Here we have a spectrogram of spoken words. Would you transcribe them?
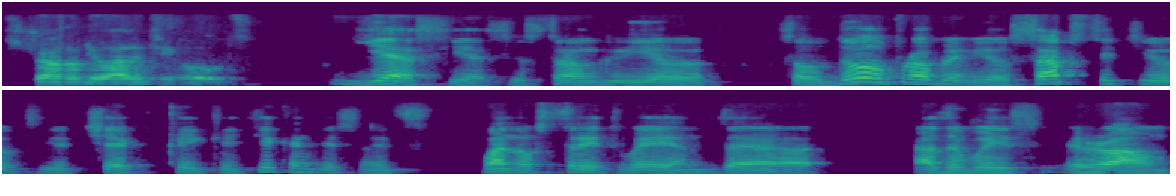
strong duality holds. Yes, yes, you strong, you solve dual problem, you substitute, you check KKT condition. It's one of straight way and uh, other ways around.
